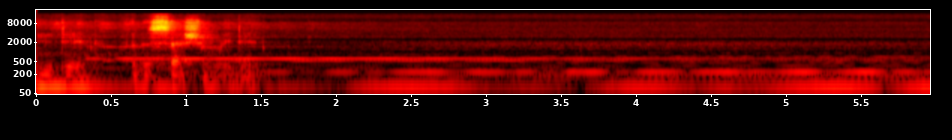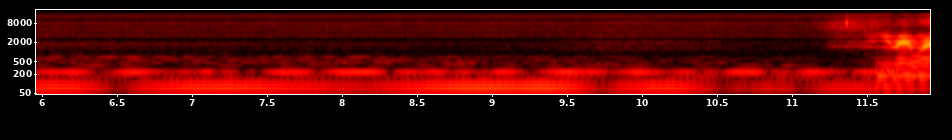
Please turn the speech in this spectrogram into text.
you did, for the session we did. you may want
